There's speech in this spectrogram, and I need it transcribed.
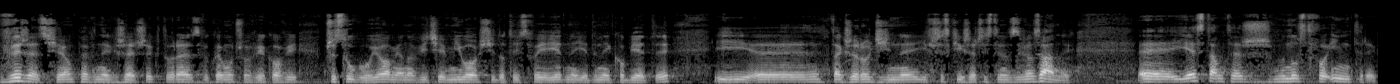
wyrzec się pewnych rzeczy, które zwykłemu człowiekowi przysługują, a mianowicie miłości do tej swojej jednej, jedynej kobiety i e, także rodziny i wszystkich rzeczy z tym związanych. E, jest tam też mnóstwo intryg.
